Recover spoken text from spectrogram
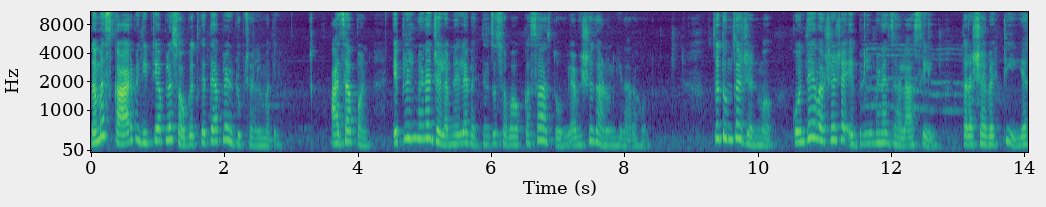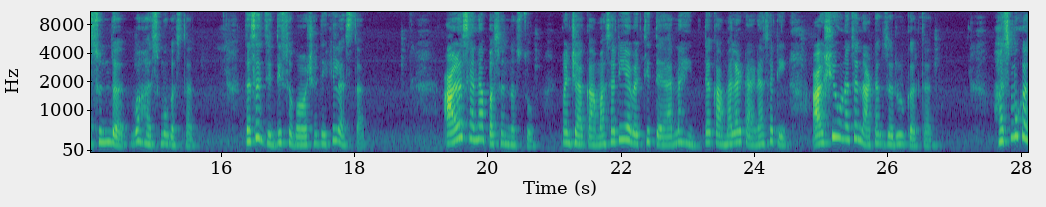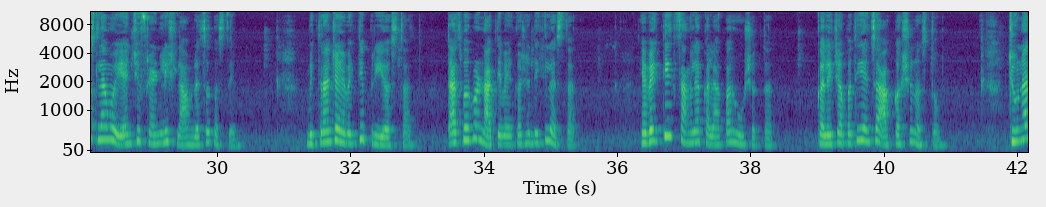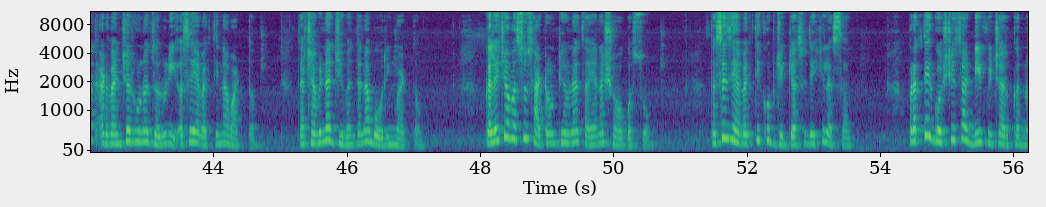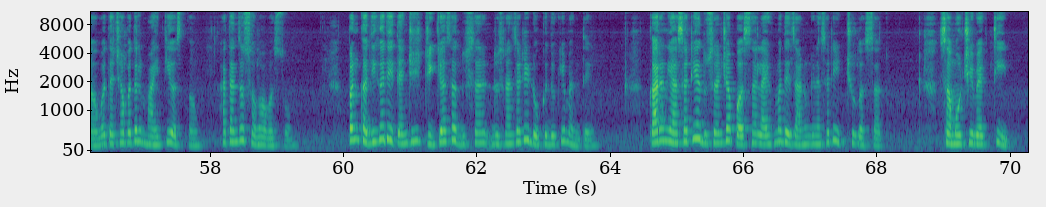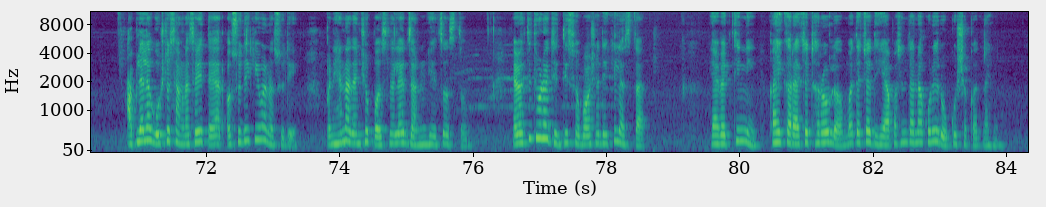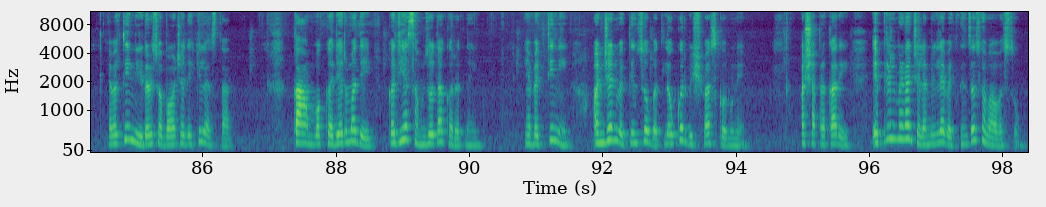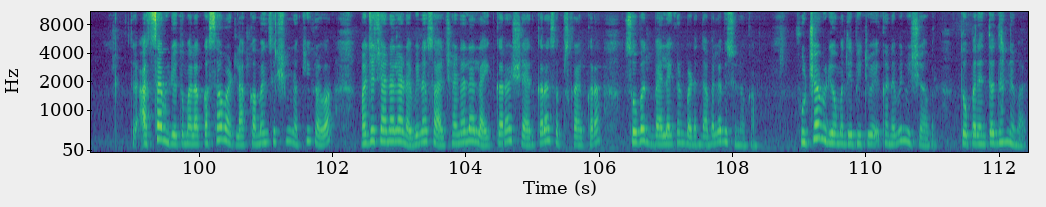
नमस्कार मी दीप्ती आपलं स्वागत करते आपल्या यूट्यूब चॅनलमध्ये आज आपण एप्रिल महिन्यात जन्मलेल्या व्यक्तींचा स्वभाव कसा असतो याविषयी जाणून घेणार आहोत. जर तुमचा जन्म कोणत्याही वर्षाच्या एप्रिल महिन्यात झाला असेल तर अशा व्यक्ती या सुंदर व हसमुख असतात. तसेच जिद्दी स्वभावाच्या देखील असतात. आळस यांना पसंत नसतो पण ज्या कामासाठी या व्यक्ती तयार नाहीत त्या कामाला टाळण्यासाठी आळशी होण्याचं नाटक जरूर करतात. हसमुख असल्यामुळे यांची फ्रेंडलिश लांबलचक असते. मित्रांच्या या व्यक्ती प्रिय असतात. त्याचबरोबर नातेवाईकाच्या देखील असतात. या व्यक्ती एक चांगल्या कलाकार होऊ शकतात. कलेच्या प्रती यांचं आकर्षण असतं. जीवनात ॲडव्हेंचर होणं जरुरी असं या व्यक्तींना वाटतं. त्याच्याविना जीवन त्यांना बोरिंग वाटतं. कलेच्या वस्तू साठवून ठेवण्याचा यांना शौक असतो. तसेच या व्यक्ती खूप जिज्ञासू देखील असतात. प्रत्येक गोष्टीचा डीप विचार करणं व त्याच्याबद्दल माहिती असणं हा त्यांचा स्वभाव असतो. पण कधीकधी त्यांची जिज्ञासा दुसऱ्या दुसऱ्यांसाठी डोकेदुखी बनते. कारण यासाठी या दुसऱ्यांच्या पर्सनल लाईफमध्ये जाणून घेण्यासाठी इच्छुक असतात. समोरची व्यक्ती आपल्याला गोष्ट सांगण्यासाठी तयार असू दे किंवा नसू दे पण ह्यांना त्यांच्या पर्सनल लाईफ जाणून घ्यायचं असतं. या व्यक्ती थोड्या जिद्दी स्वभावाच्या देखील असतात. या व्यक्तींनी काही करायचं ठरवलं मग त्याच्या ध्येयापासून त्यांना कोणी रोखू शकत नाही. या व्यक्ती निडर स्वभावाच्या देखील असतात. काम व करिअरमध्ये कधी या समझोता करत नाही. या व्यक्तींनी अंजन व्यक्तींसोबत लवकर विश्वास करू नये. अशा प्रकारे एप्रिल महिन्यात जन्मलेल्या व्यक्तींचा स्वभाव असतो. तर आजचा व्हिडिओ तुम्हाला कसा वाटला कमेंट सेक्शन नक्की कळवा. माझ्या चॅनलला नवीन असाल चॅनलला लाईक करा शेअर करा सबस्क्राईब करा. सोबत बेल आयकन बटन दाबायला विसरू नका. पुढच्या व्हिडिओमध्ये भेटूया एका नवीन विषयावर. तोपर्यंत धन्यवाद.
